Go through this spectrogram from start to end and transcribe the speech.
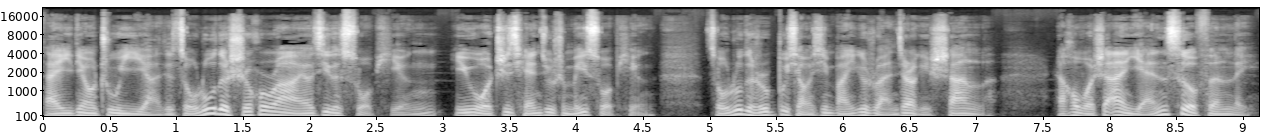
大家一定要注意啊！就走路的时候啊，要记得锁屏，因为我之前就是没锁屏，走路的时候不小心把一个软件给删了，然后我是按颜色分类，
